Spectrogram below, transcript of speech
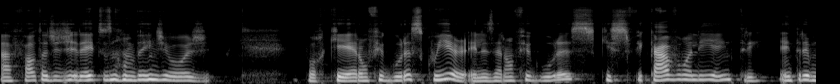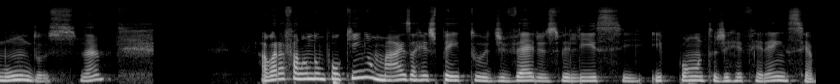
A falta de direitos não vem de hoje. Porque eram figuras queer, eles eram figuras que ficavam ali entre, entre mundos, né? Agora, falando um pouquinho mais a respeito de velhos, velhice e ponto de referência.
